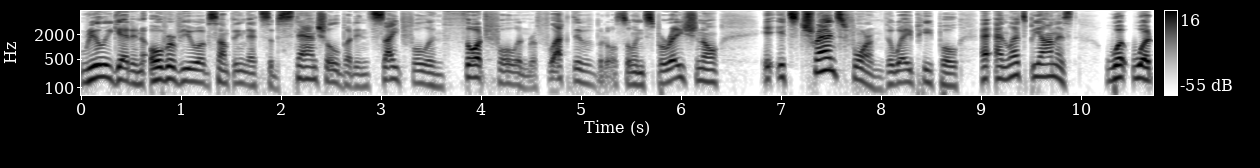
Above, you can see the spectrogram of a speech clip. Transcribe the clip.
really get an overview of something that's substantial but insightful and thoughtful and reflective, but also inspirational. It's transformed the way people, and let's be honest, what what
